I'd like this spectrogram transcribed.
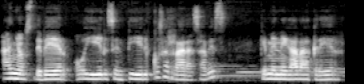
años de ver, oír, sentir cosas raras, ¿sabes? Que me negaba a creer.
